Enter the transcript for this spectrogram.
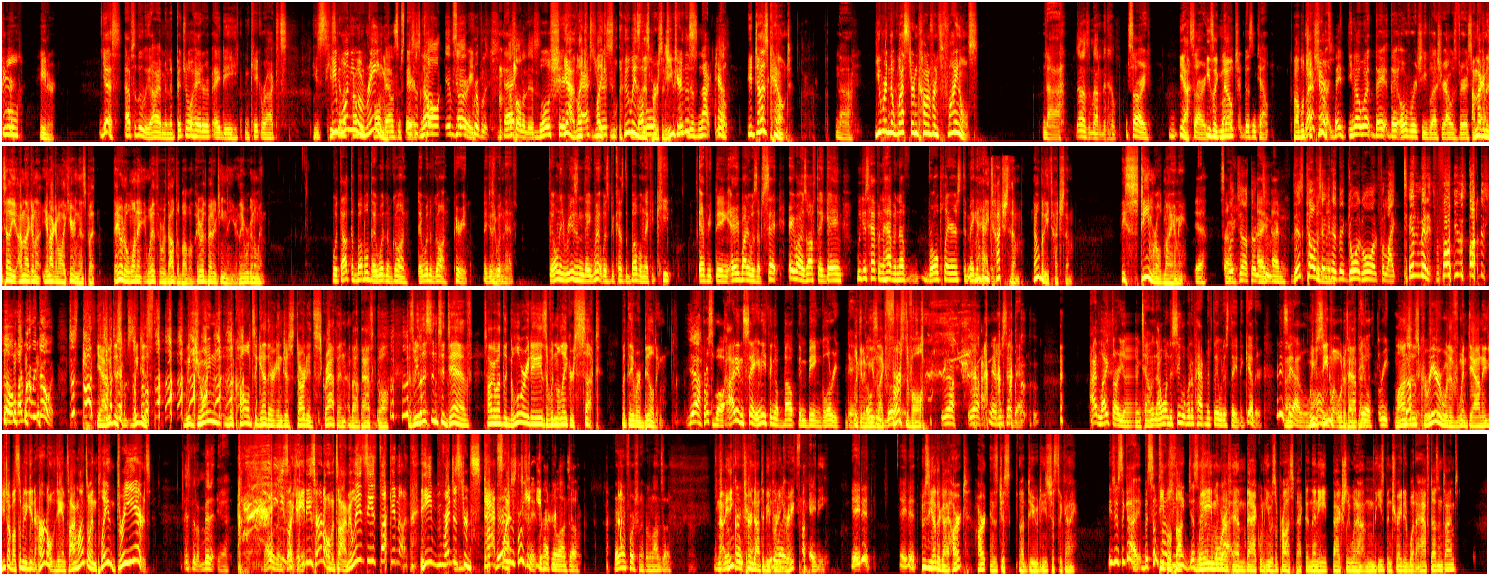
habitual hater. Yes, absolutely. I am an habitual hater of AD. He can kick rocks. He's, he's He gonna won you a ring. down some stairs. This is No, called NBA sorry. privilege. That That's all it is. Bullshit. Yeah, like like who is this person? Do you hear this? Does not count. It does count. Nah, You were in the Western Conference Finals. nah. That doesn't matter to him. Sorry, Yeah. sorry. He's like, Bubble no, chip doesn't count. Bubble last year, counts. they, you know what? They they overachieved last year. I was very. Surprised. I'm not going to tell you. I'm not going to. You're not going to like hearing this, but they would have won it with or without the bubble. They were the better team that year. They were going to win. Without the bubble, they wouldn't have gone. They wouldn't have gone. Period. They just They wouldn't have. The only reason they went was because the bubble and they could keep everything. Everybody was upset. Everybody was off their game. We just happened to have enough role players to make it Nobody touched them. Nobody touched them. They steamrolled Miami. yeah. Sorry. Look, John 32. I, this conversation has been going on for like 10 minutes before we even started the show. Like, what are we doing? Just start. Yeah, we goddamn just we just we joined the call together and just started scrapping about basketball as we listened to Dev talk about the glory days of when the Lakers sucked, but they were building. Yeah, First of all, I didn't say anything about them being glory days. Look at him. Those He's like, first words. of all, yeah, yeah. I never said that. I liked our young talent. and I wanted to see what would have happened if they would have stayed together. I didn't say Uh, I. we've seen what would have happened. Pale three. Lonzo's Nothing. career would have went down. And you talk about somebody getting hurt all the damn time. Lonzo hadn't played in three years. It's been a minute. Yeah, He's like unfortunate. 80s hurt all the time. At least he's fucking. He registered stats Very last unfortunate year. what happened to Alonzo. Very unfortunate what happened to Alonzo. Now No Ingram turned out to be Either pretty way, great. Fuck AD. Yeah, he did. Yeah, he did. Who's the other guy? Hart. Hart is just a dude. He's just a guy. He's just a guy. But sometimes People you thought need just way more of him back when he was a prospect, and then he actually went out and he's been traded what a half dozen times.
